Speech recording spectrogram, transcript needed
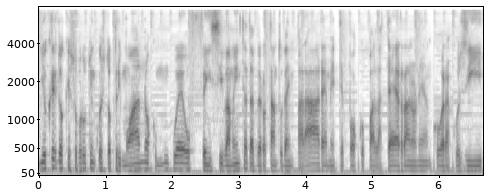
io credo che soprattutto in questo primo anno comunque offensivamente ha davvero tanto da imparare, mette poco palla a terra, non è ancora così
